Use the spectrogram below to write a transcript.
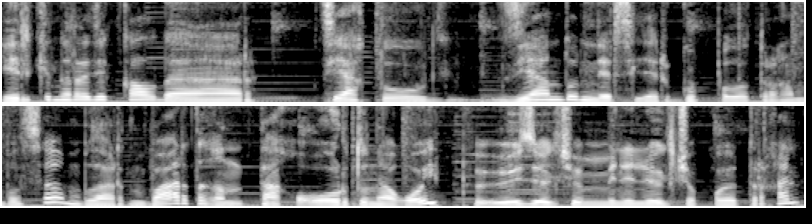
эркин радикалдар сыяктуу зыяндуу нерселер көп боло турган болсо булардын баардыгын так ордуна коюп өз өлчөмү менен өлчөп кое турган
